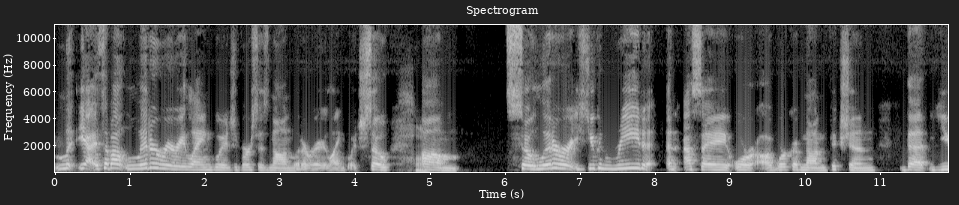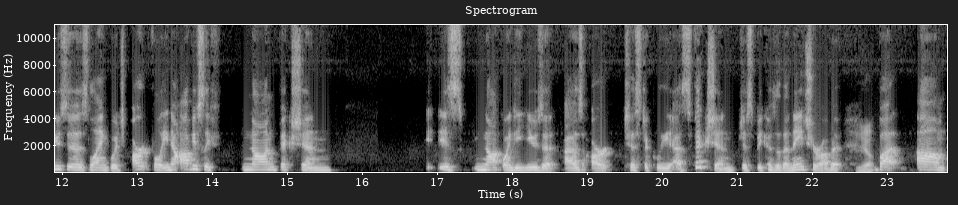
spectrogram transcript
li- yeah. It's about literary language versus non-literary language. So, huh. um, so literary, you can read an essay or a work of nonfiction that uses language artfully. Now, obviously, nonfiction is not going to use it as artistically as fiction just because of the nature of it. Yeah. But um,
